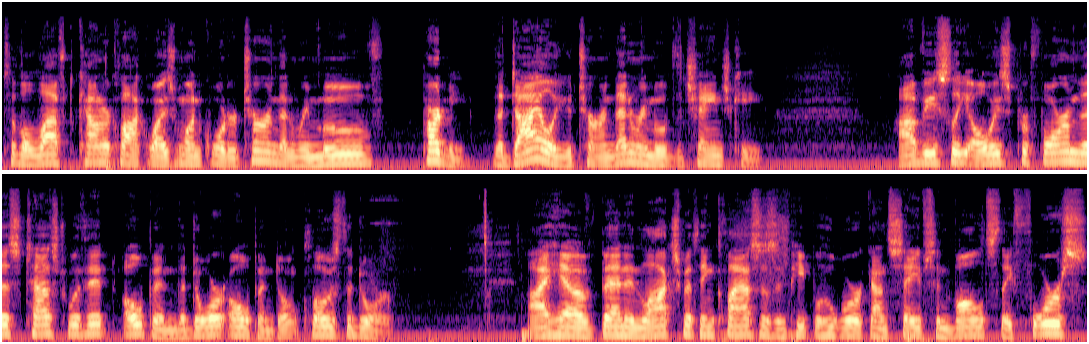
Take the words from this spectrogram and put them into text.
to the left counterclockwise one quarter turn, then remove, pardon me, the dial you turn, then remove the change key. Obviously, always perform this test with it open, the door open. Don't close the door. I have been in locksmithing classes and people who work on safes and vaults, they force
